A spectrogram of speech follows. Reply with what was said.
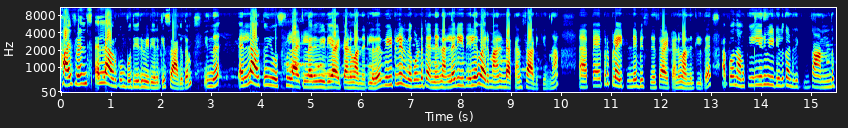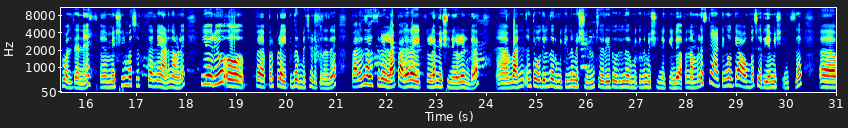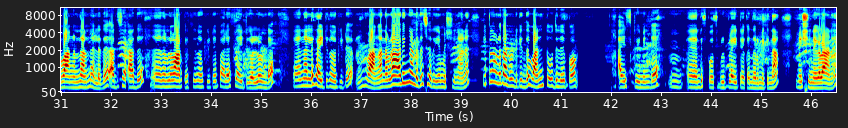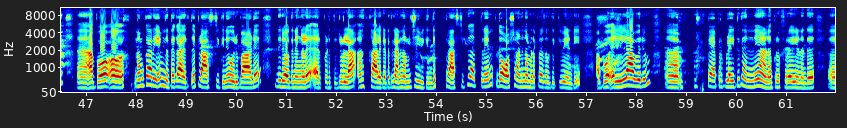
Hi friends എല്ലാവർക്കും പുതിയൊരു വീഡിയോയിലേക്ക് സ്വാഗതം. ഇന്ന് എല്ലാവർക്കും യൂസ്ഫുൾ ആയിട്ടുള്ള ഒരു വീഡിയോ ആയിട്ടാണ് വന്നിട്ടുള്ളത്. വീട്ടിലിരുന്നു കൊണ്ട് തന്നെ നല്ല രീതിയിൽ വരുമാനം ഉണ്ടാക്കാൻ സാധിക്കുന്ന പേപ്പർ പ്ലേറ്റിന്റെ ബിസിനസ് ആയിട്ടാണ് വന്നിട്ടുള്ളത്. അപ്പോൾ നമുക്ക് ഈ ഒരു വീഡിയോയിൽ കണ്ടിരി കാണുന്നത് പോലെ തന്നെ മെഷീൻ വശത്ത് തന്നെയാണ് നമ്മൾ ഈ ഒരു പേപ്പർ പ്ലേറ്റ് നിർമ്മിച്ചെടുക്കുന്നത്. പല സൈസിലുള്ള പല റേറ്റിലുള്ള മെഷീനുകളുണ്ട് വൻ തോതിൽ നിർമ്മിക്കുന്ന മെഷീനും ചെറിയ തോതിൽ നിർമ്മിക്കുന്ന മെഷീനൊക്കെ ഉണ്ട്. അപ്പോൾ നമ്മൾ സ്റ്റാർട്ടിംഗ് ഒക്കെ ആകുമ്പോൾ ചെറിയ മെഷീൻസ് വാങ്ങുന്നതാണ് നല്ലത്. അത് അത് നമ്മൾ മാർക്കറ്റിൽ നോക്കിയിട്ട് പല സൈറ്റുകളിലുണ്ട് നല്ല സൈറ്റ് നോക്കിയിട്ട് വാങ്ങാം. നമ്മൾ ആദ്യം കണ്ടത് ചെറിയ മെഷീനാണ് ഇപ്പോൾ നമ്മൾ കണ്ടുകൊണ്ടിരിക്കുന്നത് വൻ തോതിൽ ഇപ്പോൾ ഐസ്ക്രീമിന്റെ ഡിസ്പോസിബിൾ പ്ലേറ്റ് ഒക്കെ നിർമ്മിക്കുന്ന മെഷീനുകളാണ്. അപ്പോൾ നമുക്കറിയാം ഇന്നത്തെ കാലത്ത് പ്ലാസ്റ്റിക്കിന് ഒരുപാട് നിരോധനങ്ങൾ ഏർപ്പെടുത്തിയിട്ടുള്ള കാലഘട്ടത്തിലാണ് നമ്മൾ ജീവിക്കുന്നത്. പ്ലാസ്റ്റിക് അത്രയും ദോഷമാണ് നമ്മുടെ പ്രകൃതിക്ക് വേണ്ടി. അപ്പോൾ എല്ലാവരും പേപ്പർ പ്ലേറ്റ് തന്നെയാണ് പ്രിഫർ ചെയ്യണത്.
